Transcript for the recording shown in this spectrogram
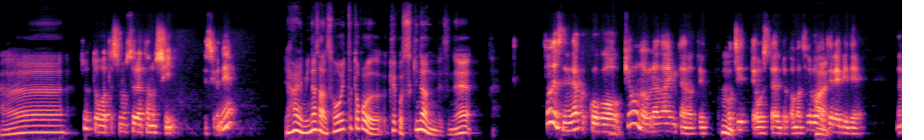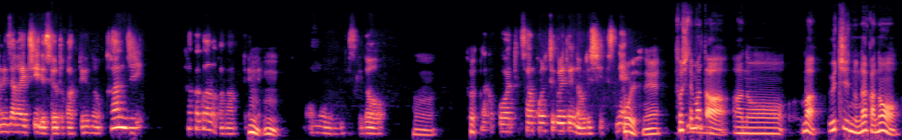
ちょっと私もそれは楽しいですよね。やはり皆さんそういったところ結構好きなんですね。そうですね。なんかこう、今日の占いみたいなのって、うんポチって押したりとか、まあ、それこはいそテレビで何座が1位ですよとかっていうのを感じ、感覚なのかなってうん思うんですけど、うん。うん。なんかこうやって参考にしてくれてるのは嬉しいですね。そうですね。そしてまた、あのーまあ、宇宙の中の、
